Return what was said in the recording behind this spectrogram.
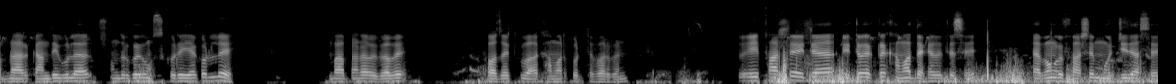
আপনার কান্দিগুলা সুন্দর করে উঁচু করে ইয়া করলে বা আপনারা ওইভাবে প্রজেক্ট বা খামার করতে পারবেন। তো এই পাশে এটা, এটাও একটা খামার দেখা যাইতেছে এবং ওই পাশে মসজিদ আছে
